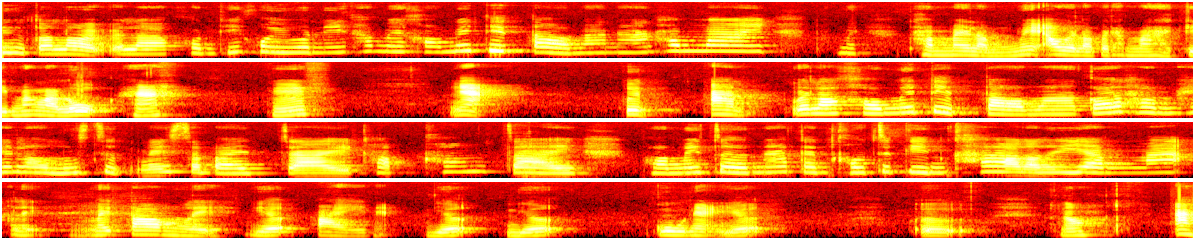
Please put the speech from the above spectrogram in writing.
อยู่ตลอดเวลาคนที่คุยวันนี้ทำไมเขาไม่ติดต่อมานะทำไมทำไมทำไมล่ะไม่เอาเวลาไปทำมาหากินบ้างล่ะลูกฮะหืเนี่ยอึดอัดเวลาเขาไม่ติดต่อมาก็ทำให้เรารู้สึกไม่สบายใจครับข้องใจ พอไม่เจอหน้ากันเขาจะกินข้าวเราหรือยังนะอะไรไม่ต้องเลย เยอะไปเนี่ย เยอะเยอะกูเนี่ยเยอะ เออเนาะอะ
